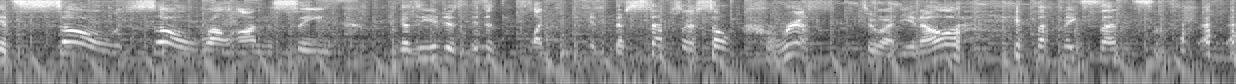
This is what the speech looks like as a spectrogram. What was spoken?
It's so, so well on the sync, because you just, it's just like, it, the steps are so crisp to it, you know? if that makes sense.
